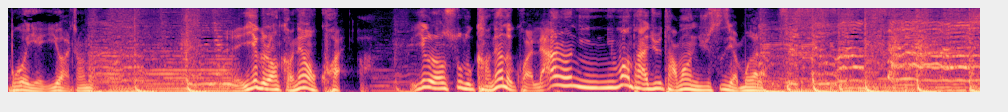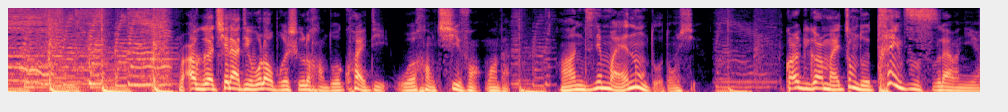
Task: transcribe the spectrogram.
不过也一样，真的，一个人肯定要快啊，一个人速度肯定得快，俩人你你问他一句，他问你一句，时间没了。二哥，前两天我老婆收了很多快递，我很气愤，问她啊，你自己买那么多东西，个儿给个买这么多，太自私了吧你？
